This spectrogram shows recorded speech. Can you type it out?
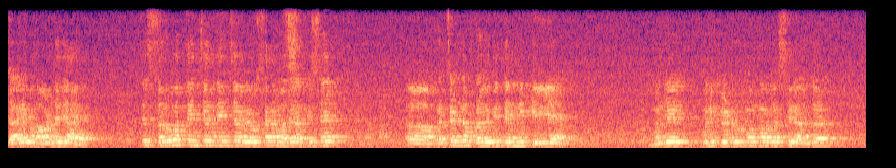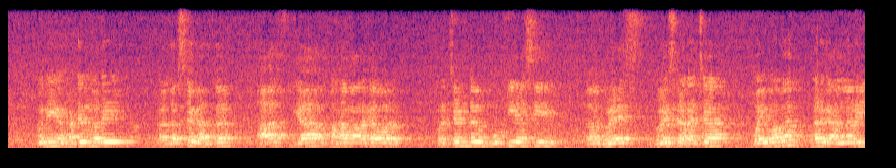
चारी भावंड जे आहेत ते सर्व त्यांच्या त्यांच्या व्यवसायामध्ये अतिशय प्रचंड प्रगती त्यांनी केलेली आहे. म्हणजे कोणी पेट्रोल पंपावर लक्ष घालतं कोणी हॉटेलमध्ये लक्ष घालतं. आज या महामार्गावर प्रचंड मोठी अशी धुळे धुळे शहराच्या वैभवात भर घालणारी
